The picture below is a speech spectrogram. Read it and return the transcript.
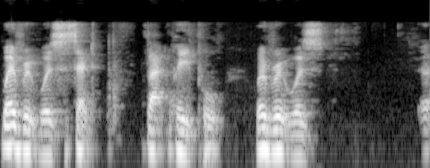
Whether it was said black people, whether it was uh,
